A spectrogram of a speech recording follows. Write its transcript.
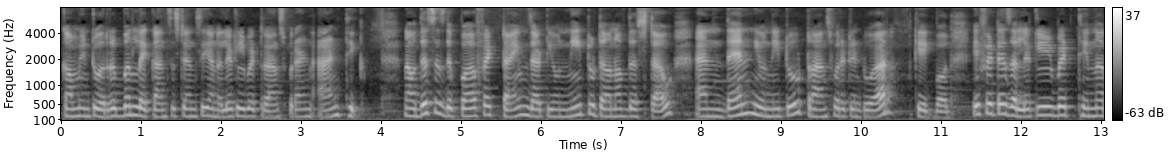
come into a ribbon like consistency and a little bit transparent and thick. Now this is the perfect time that you need to turn off the stove and then you need to transfer it into our cake bowl if it is a little bit thinner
